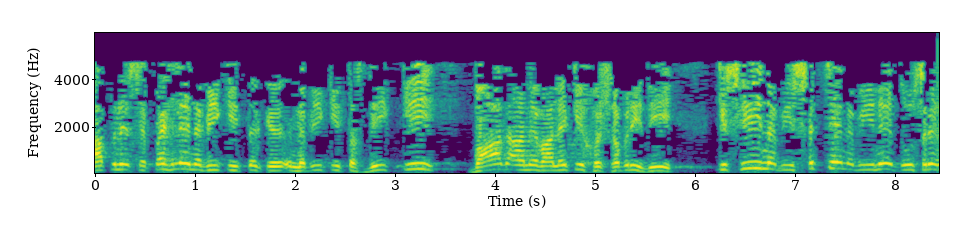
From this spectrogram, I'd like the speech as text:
اپنے سے پہلے نبی کی نبی کی تصدیق کی، بعد آنے والے کی خوشخبری دی۔ کسی نبی، سچے نبی نے دوسرے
